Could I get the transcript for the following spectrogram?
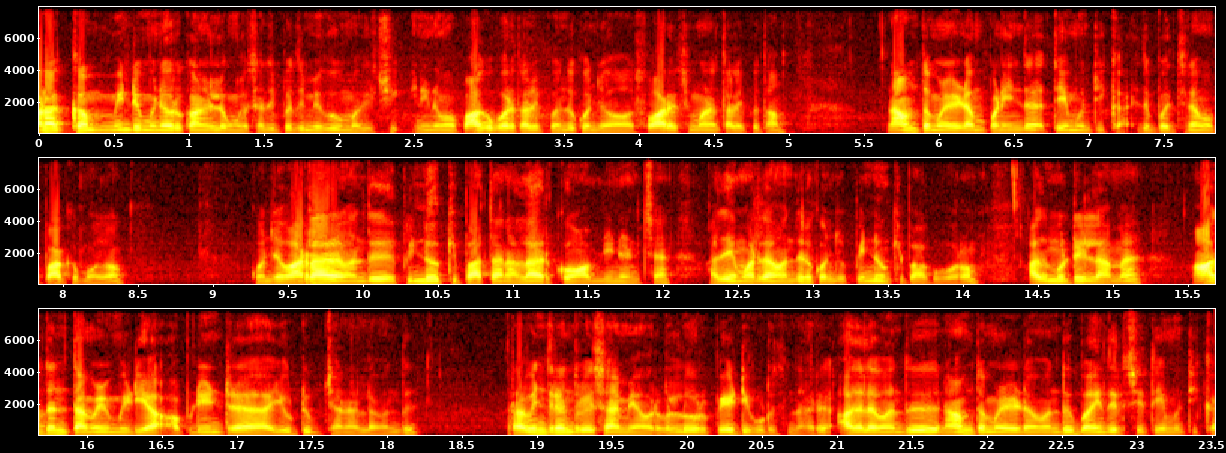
வணக்கம். மீண்டும் இன்னொரு காணொலியில் உங்களை சந்திப்பது மிகவும் மகிழ்ச்சி. இன்றைக்கி நம்ம பார்க்க போகிற தலைப்பு வந்து கொஞ்சம் சுவாரஸ்யமான தலைப்பு தான். நாம் தமிழிடம் பணிந்த தேமுதிக. இதை பற்றி நம்ம பார்க்கும் போதும் கொஞ்சம் வரலாறை வந்து பின்னோக்கி பார்த்தா நல்லாயிருக்கும் அப்படின்னு நினச்சேன். அதே மாதிரி தான் வந்து கொஞ்சம் பின்னோக்கி பார்க்க போகிறோம் அது மட்டும் இல்லாமல் ஆதன் தமிழ் மீடியா அப்படின்ற யூடியூப் சேனலில் வந்து ரவீந்திரன் துரைசாமி அவர்கள் ஒரு பேட்டி கொடுத்துருந்தாரு. அதில் வந்து நாம் தமிழிடம் வந்து பயந்துருச்சு தேமுதிக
